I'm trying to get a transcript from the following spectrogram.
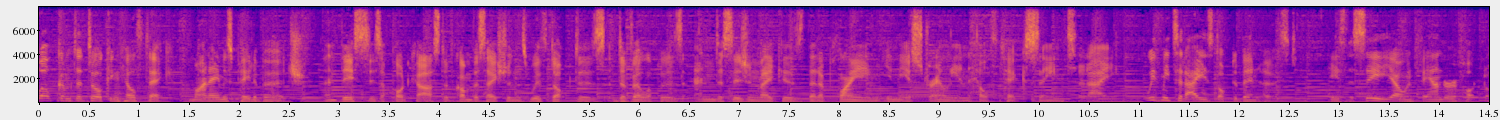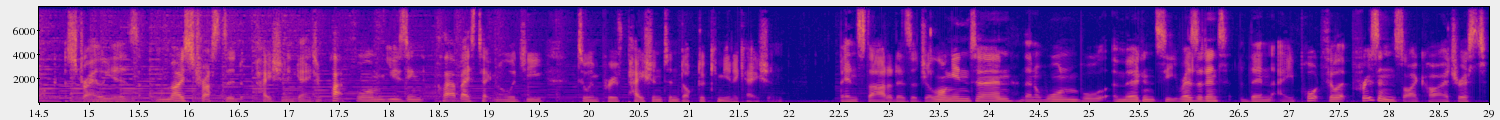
Welcome to Talking Health Tech. My name is Peter Birch, and this is a podcast of conversations with doctors, developers, and decision makers that are playing in the Australian health tech scene today. With me today is Dr. Ben Hurst. He's the CEO and founder of HotDoc, Australia's most trusted patient engagement platform using cloud based technology to improve patient and doctor communication. Ben started as a Geelong intern, then a Warrnambool emergency resident, then a Port Phillip prison psychiatrist,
